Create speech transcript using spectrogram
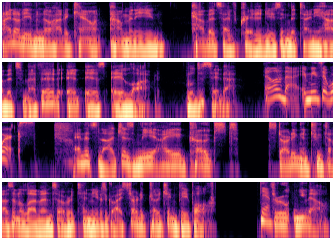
I don't even know how to count how many habits I've created using the tiny habits method. It is a lot. We'll just say that. I love that. It means it works. And it's not just me. I coached starting in 2011, so over 10 years ago, I started coaching people yeah. through email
